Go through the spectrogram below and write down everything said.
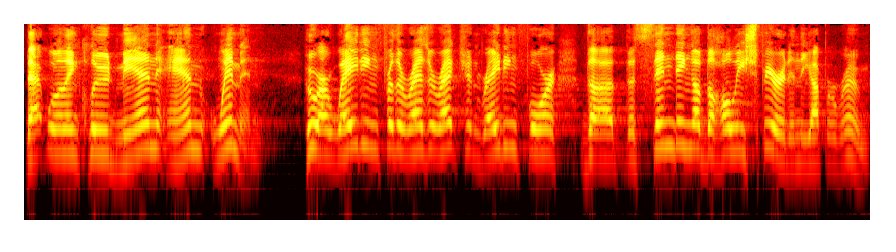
That will include men and women who are waiting for the resurrection, waiting for the, the sending of the Holy Spirit in the upper room.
